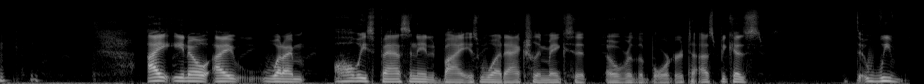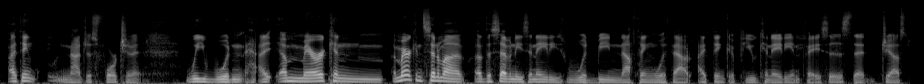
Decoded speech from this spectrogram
I, you know, I what I'm always fascinated by is what actually makes it over the border to us because we, I think, not just fortunate, we wouldn't ha- American American cinema of the 70s and 80s would be nothing without I think a few Canadian faces that just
